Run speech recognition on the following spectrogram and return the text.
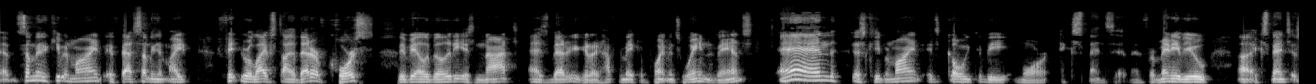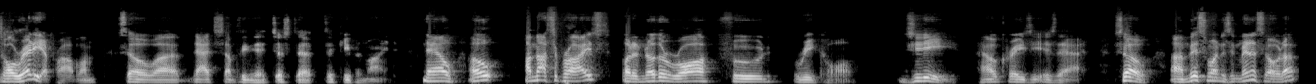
uh, something to keep in mind if that's something that might fit your lifestyle better. Of course, the availability is not as better. You're going to have to make appointments way in advance. And just keep in mind, it's going to be more expensive. And for many of you, uh, expense is already a problem. So uh, that's something that just uh, to keep in mind. Now, oh, I'm not surprised, but another raw food recall. Gee, how crazy is that? So um, this one is in Minnesota.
